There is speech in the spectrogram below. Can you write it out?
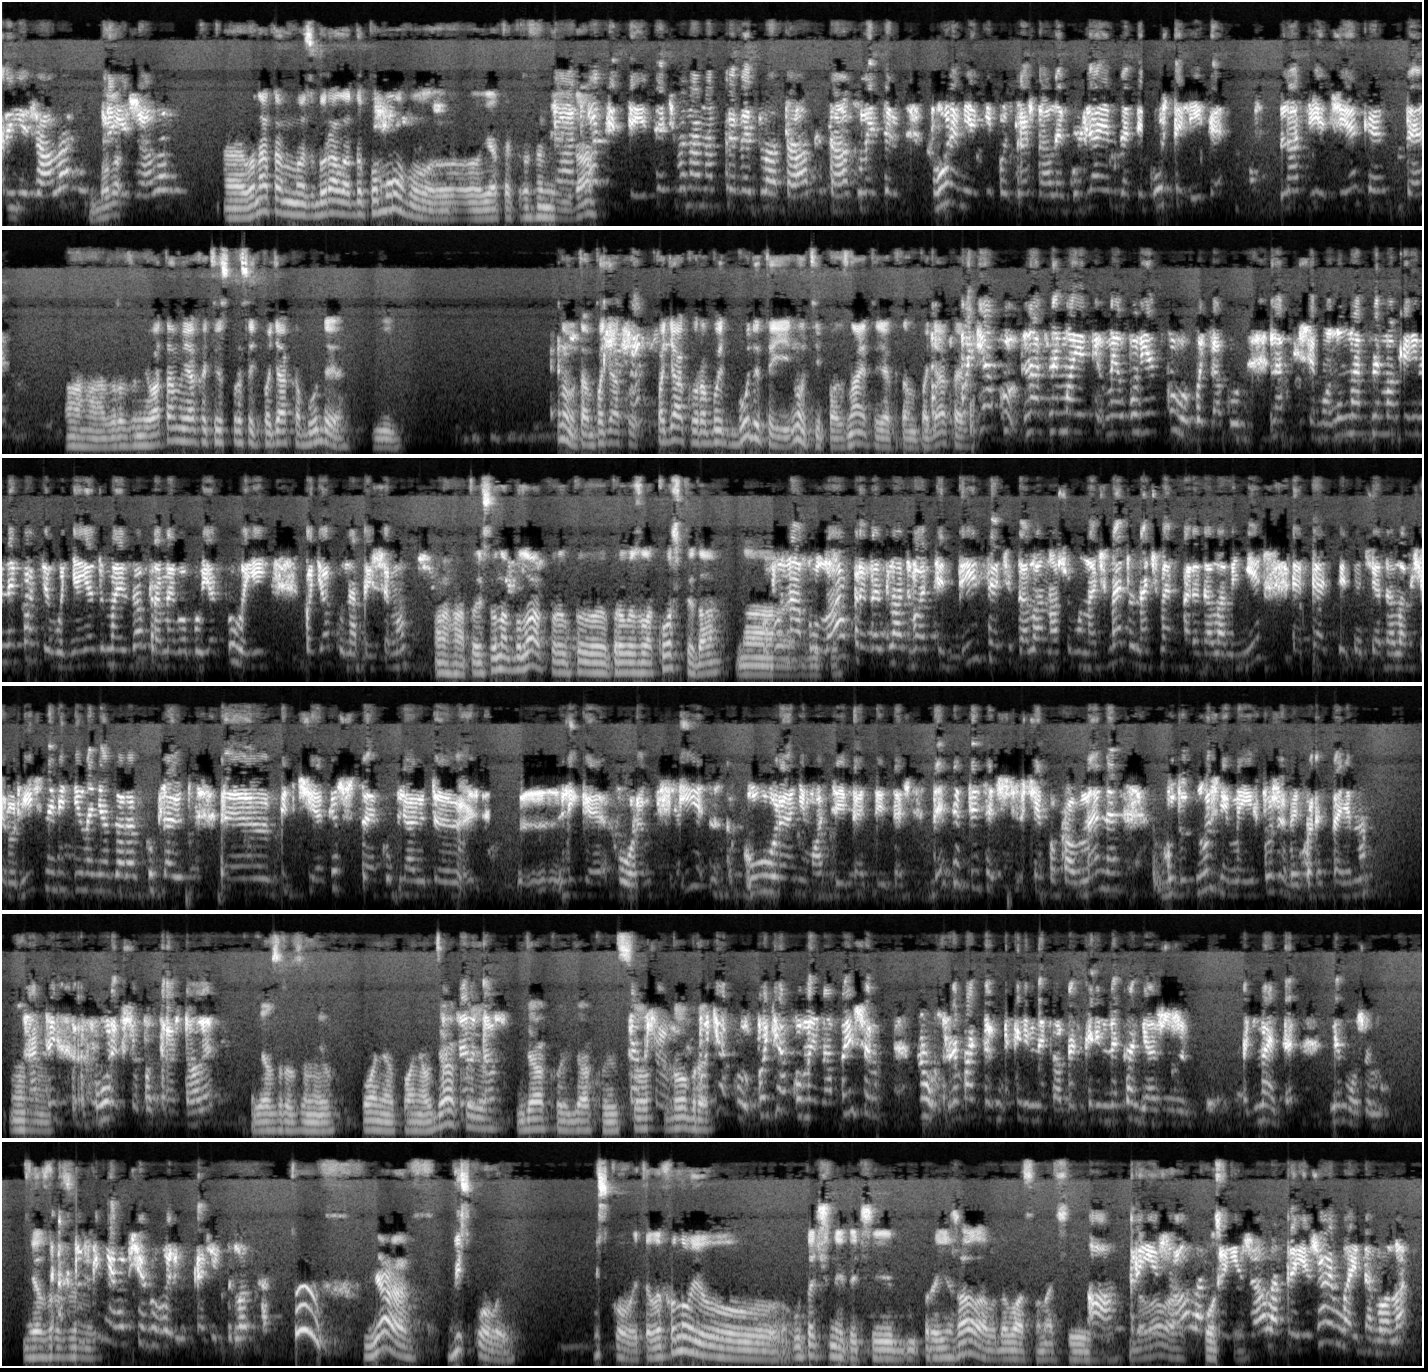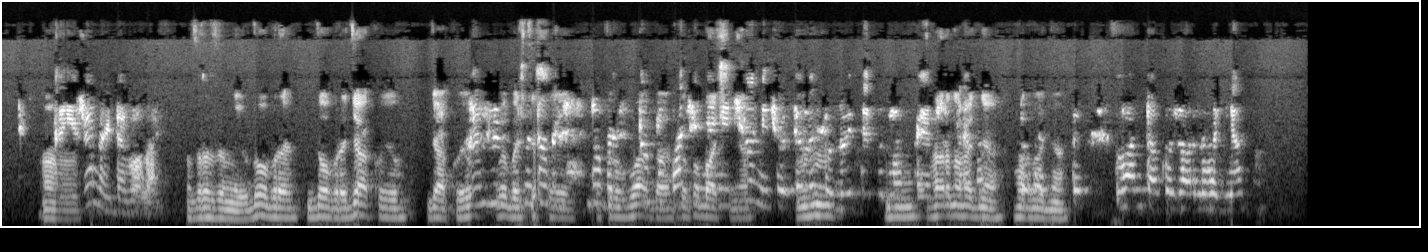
Приїжджала, Була- приїжджала. Е, Вона там збирала допомогу, е, я так розумію, Так, да? 20 тисяч вона нам привезла, так, так. Ми цим хворим, які постраждали, купляємо за ці кошти ліки. У нас є чеки, все. Ага, зрозумів. А там я хотів спросити, подяка буде їй? Ну, там подяку, подяку робити будете їй? Ну, типа, знаєте, як там подяка. Подяку, у нас немає, ке- ми обов'язково подяку напишемо. Ну, у нас нема керівника сьогодні. Я думаю, завтра ми обов'язково їй подяку напишемо. Ага, тобто вона була, при- при- привезла кошти, да? На... Вона була, привезла 20 тисяч, дала нашому начмету, начмет передала мені. Е, 5 тисяч я дала в хірургічне відділення, зараз купляють е, під чеки, це купляють е, ліки хворим. І у реанімації 5 тисяч. 10 тисяч ще поки в мене будуть нужні, ми їх теж використаємо. На цих хворих, що постраждали. я зрозумів. Поняв, поняв. Дякую, Да-да. дякую, дякую. Все, Так що добре. подяку, подяку ми напишемо. Ну, немає керівника. Без керівника я ж, розумієте, не можу. Я А хто з зрозумів. ким я взагалі говорю, скажіть, будь ласка. Я військовий. Військовий. Телефоную уточнити, чи приїжджала до вас вона, чи А, приїжджала, приїжджала, приїжджала і давала. Ага, Приїжджала і давала. зрозумів. Добре, добре, дякую. Дякую. Вибачте, Ну, що добре, добре. До Да, До побачення. Нічого, нічого, телефонуйте, будь ласка. Гарного дня, гарного дня. Вам також гарного дня.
